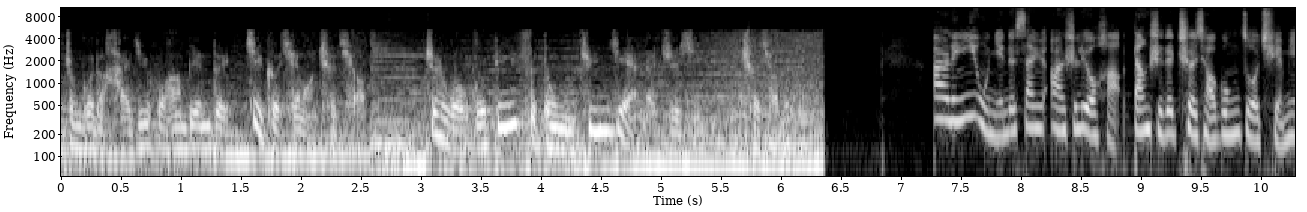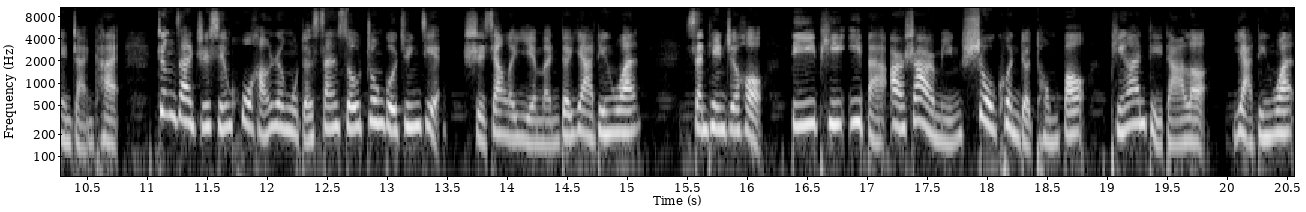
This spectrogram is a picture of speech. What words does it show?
中国的海军护航编队即刻前往撤侨，这是我国第一次动用军舰来执行撤侨的任务。二零一五年的三月二十六号，当时的撤侨工作全面展开，正在执行护航任务的三艘中国军舰驶向了也门的亚丁湾。三天之后，第一批一百二十二名受困的同胞平安抵达了亚丁湾，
